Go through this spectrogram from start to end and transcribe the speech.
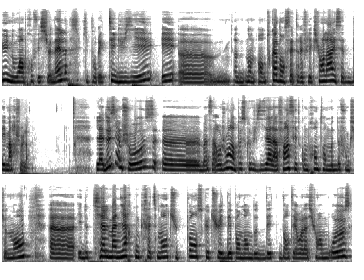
une ou un professionnel qui pourrait t'aiguiller et en, tout cas dans cette réflexion-là et cette démarche-là. La deuxième chose, euh, bah, ça rejoint un peu ce que je disais à la fin, c'est de comprendre ton mode de fonctionnement euh, et de quelle manière concrètement tu penses que tu es dépendante dans tes relations amoureuses.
